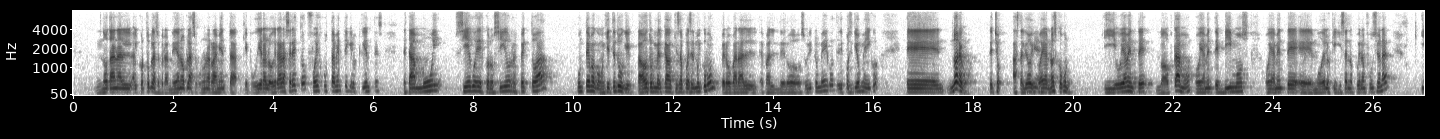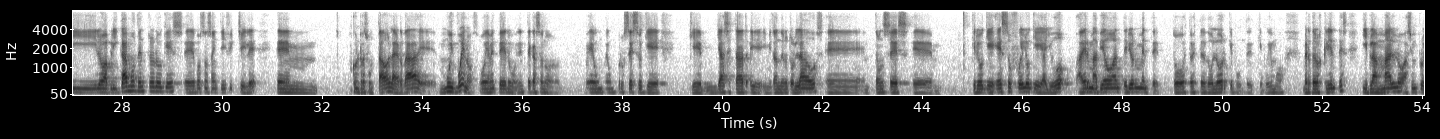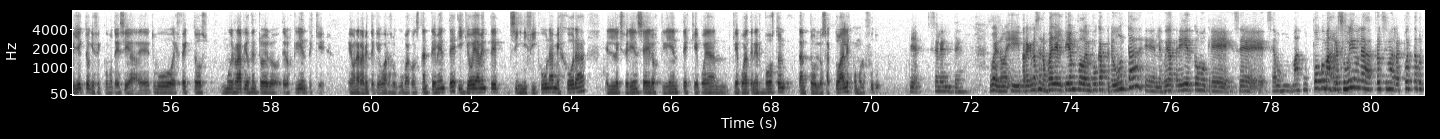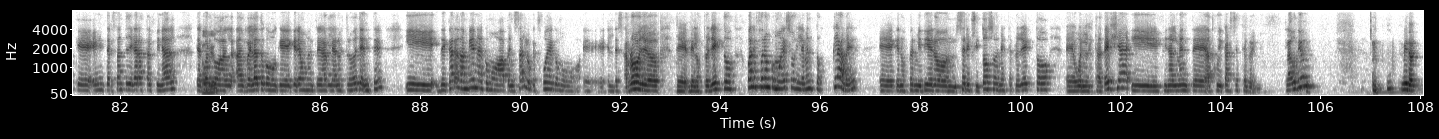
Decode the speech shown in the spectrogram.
no tan al, al, corto plazo, pero al mediano plazo, con una herramienta que pudiera lograr hacer esto, fue justamente que los clientes estaban muy ciegos y desconocidos respecto a un tema, como dijiste tú, que para otros mercados quizás puede ser muy común, pero para el, para el de los suministros médicos, de dispositivos médicos, eh, no era común. De hecho, hasta el día de hoy Bien. todavía no es común. Y obviamente lo adoptamos, obviamente vimos, obviamente, eh, modelos que quizás nos pudieran funcionar y lo aplicamos dentro de lo que es eh, Boston Scientific Chile. Eh, con resultados, la verdad, eh, muy buenos. Obviamente, en este caso, no, es, un, es un proceso que que ya se está eh, imitando en otros lados. Entonces, creo que eso fue lo que ayudó a haber mapeado anteriormente todo esto, este dolor que, que pudimos ver de los clientes y plasmarlo hacia un proyecto que, como te decía, tuvo efectos muy rápidos dentro de, lo, de, los clientes, que es una herramienta que ahora se ocupa constantemente y que obviamente significó una mejora en la experiencia de los clientes que, puedan, que pueda tener Boston, tanto los actuales como los futuros. Bien, excelente. Bueno, y para que no se nos vaya el tiempo en pocas preguntas, eh, les voy a pedir como que se, seamos más, un poco más resumidos las próximas respuestas porque es interesante llegar hasta el final, de acuerdo al, al, relato como que queremos entregarle a nuestros oyentes. Y de cara también a, como a pensar lo que fue como eh, el desarrollo de, de, los proyectos, cuáles fueron como esos elementos clave eh, que nos permitieron ser exitosos en este proyecto eh, o en la estrategia y finalmente adjudicarse este premio. Claudio. Mira,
